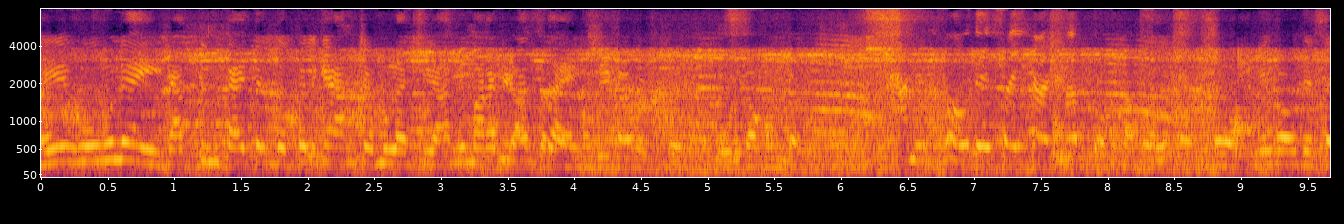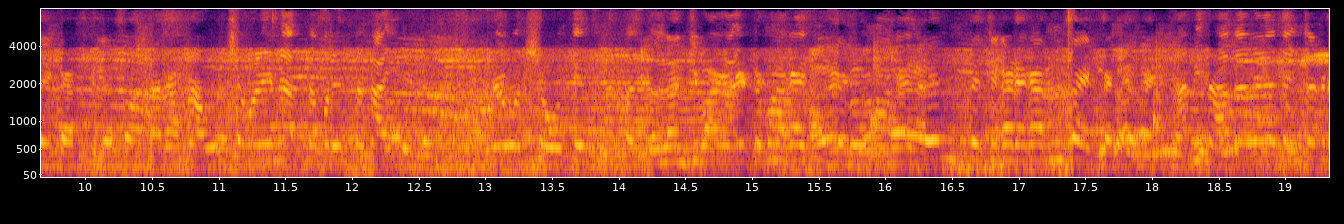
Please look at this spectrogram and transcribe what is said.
हे होऊ नये. त्यात तुम्ही काहीतरी दखल घ्या आमच्या मुलाची. आम्ही मराठी या माणसं आहे. आणि भाऊ देसाई काढणार हो आम्ही भाऊ देसाई काढतील असं आम्हाला. कारण राहुल शेवाळेने आतापर्यंत काय केलं? एवढ्या वर्ष होतेच ना खासदार. मुलांची बायोडेट मागायची सगळं मागायचं आणि त्याची काढून साईडला ठेवायची आम्ही दहा दहा वेळा त्यांच्याकडे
